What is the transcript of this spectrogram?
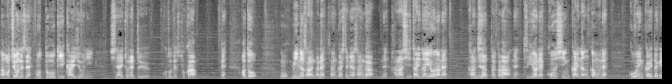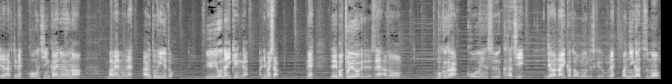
まあもちろんですね、もっと大きい会場にしないとねということですとか、ね、あと、もう皆さんがね、参加した皆さんがね、話足りないようなね、感じだったから、ね、次はね、懇親会なんかもね、講演会だけじゃなくてね、懇親会のような場面もね、あるといいねというような意見がありました。ね、えー、まあ、というわけでですね、あの、僕が講演する形ではないかとは思うんですけどもね、まあ、2月も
